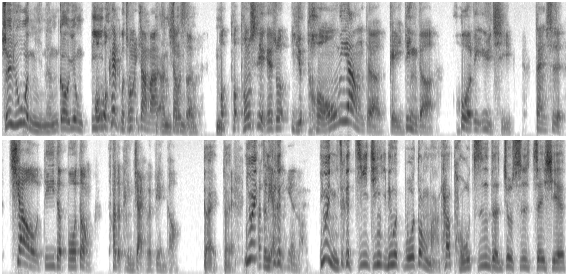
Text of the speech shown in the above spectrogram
所以如果你能够用低，我可以补充一下吗？啊，你说你说，同同同时也可以说，有同样的给定的获利预期，但是较低的波动，它的评价也会变高。对对，因为你这个，因为你这个基金一定会波动嘛，它投资的就是这些，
